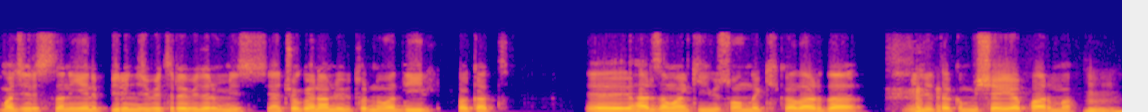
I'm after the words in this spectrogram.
Macaristan'ı yenip birinci bitirebilir miyiz? Yani çok önemli bir turnuva değil fakat e, her zamanki gibi son dakikalarda milli takım bir şey yapar mı? Hmm.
